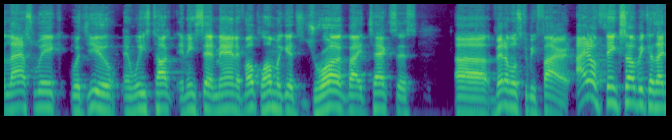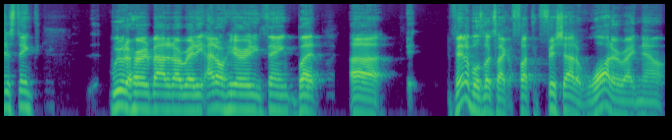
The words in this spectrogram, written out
last week with you, and we talked, and he said, "Man, if Oklahoma gets drugged by Texas, uh, Venables could be fired." I don't think so because I just think we would have heard about it already. I don't hear anything, but uh, Venables looks like a fucking fish out of water right now.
